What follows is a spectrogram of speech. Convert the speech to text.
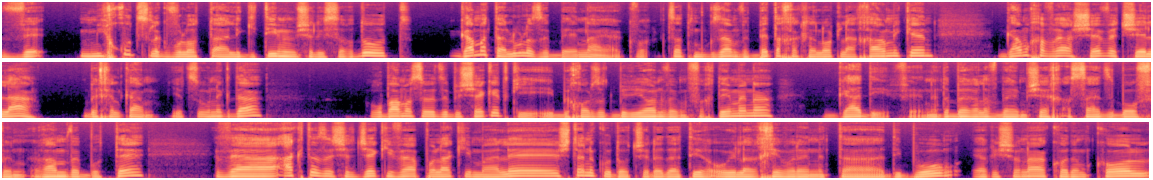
ומחוץ לגבולות הלגיטימיים של הישרדות, גם התעלול הזה בעיניי היה כבר קצת מוגזם, ובטח הקללות לאחר מכן, גם חברי השבט שלה, בחלקם, יצאו נגדה. רובם עשו את זה בשקט, כי היא בכל זאת בריון והם מפחדים ממנה. גדי, ונדבר עליו בהמשך, עשה את זה באופן רם ובוטה. והאקט הזה של ג'קי והפולקי מעלה שתי נקודות שלדעתי ראוי להרחיב עליהן את הדיבור. הראשונה, קודם כל,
